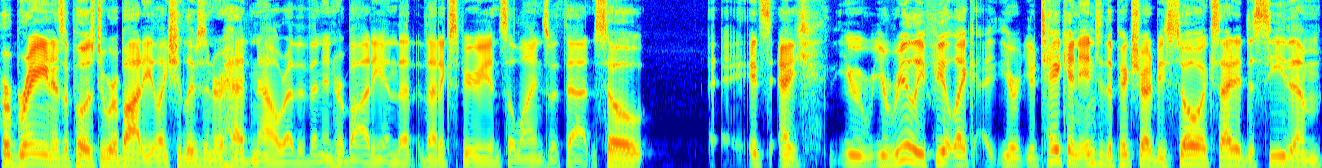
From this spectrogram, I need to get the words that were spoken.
her brain as opposed to her body. Like she lives in her head now rather than in her body, and that that experience aligns with that. So it's uh, you you really feel like you're you're taken into the picture. I'd be so excited to see them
